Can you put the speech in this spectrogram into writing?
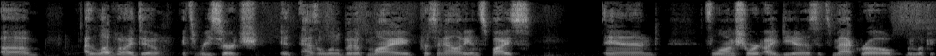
um, I love what I do. It's research. It has a little bit of my personality and spice. And it's long, short ideas. It's macro. We look at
